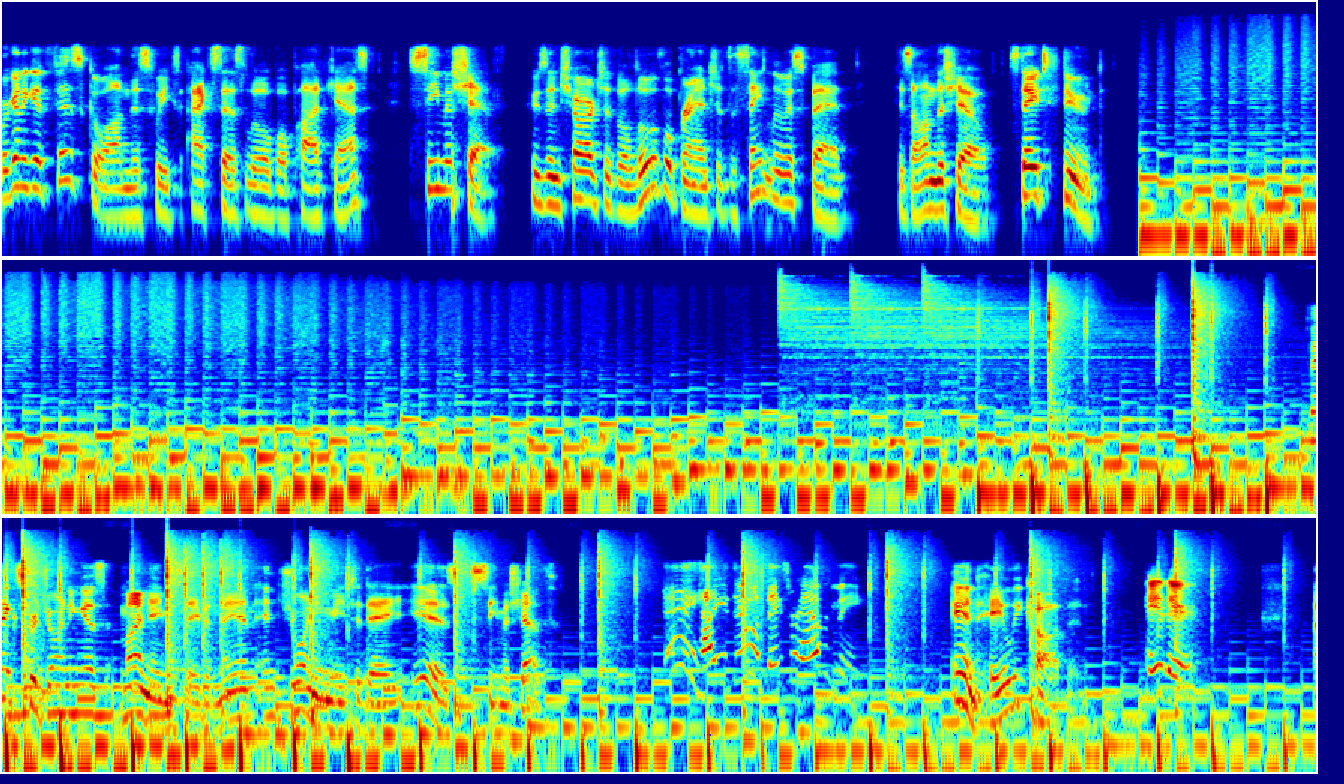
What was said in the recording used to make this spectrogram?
We're going to get physical on this week's Access Louisville podcast. Seema Sheth, who's in charge of the Louisville branch of the St. Louis Fed, is on the show. Stay tuned. Thanks for joining us. My name is David Mann, and joining me today is Seema Sheth. And Haley Cawthon. Hey there.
